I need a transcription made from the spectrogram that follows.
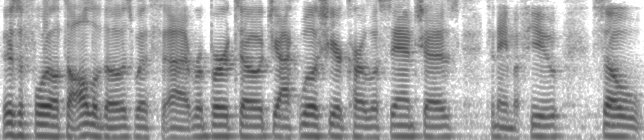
There's a foil to all of those with uh, Roberto, Jack Wilshere, Carlos Sanchez, to name a few. So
